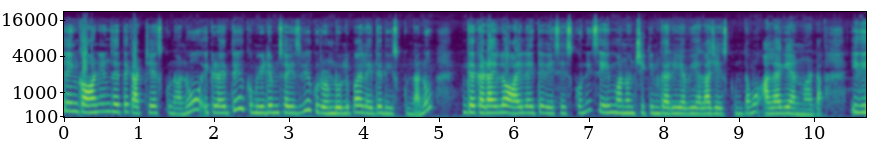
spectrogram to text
సో ఇంకా ఆనియన్స్ అయితే కట్ చేసుకున్నాను. ఇక్కడైతే ఒక మీడియం సైజ్వి ఒక రెండు ఉల్లిపాయలు అయితే తీసుకున్నాను. ఇంకా కడాయిలో ఆయిల్ అయితే వేసేసుకొని సేమ్ మనం చికెన్ కర్రీ అవి ఎలా చేసుకుంటామో అలాగే అనమాట ఇది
